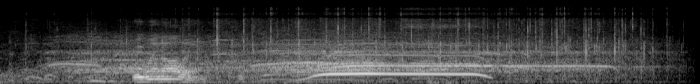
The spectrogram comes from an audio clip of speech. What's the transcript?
We went all in.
